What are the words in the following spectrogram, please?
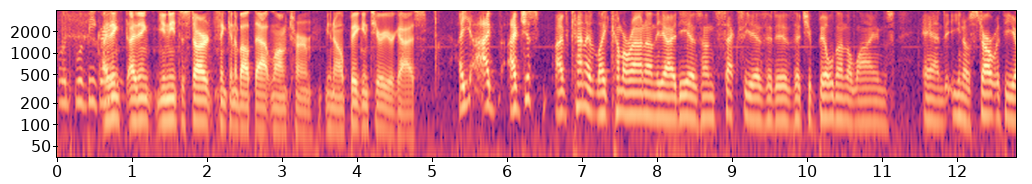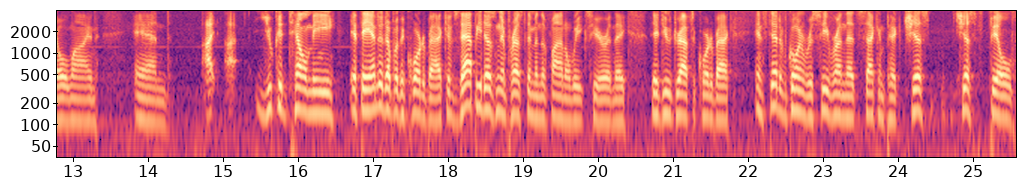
would, would be great. I think I think you need to start thinking about that long term. You know, big interior guys. I, I, I've just, I've kind of like come around on the idea, as unsexy as it is, that you build on the lines and, you know, start with the O line. And I, I, you could tell me if they ended up with a quarterback, if Zappe doesn't impress them in the final weeks here, and they they do draft a quarterback, instead of going receiver on that second pick, just just build,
